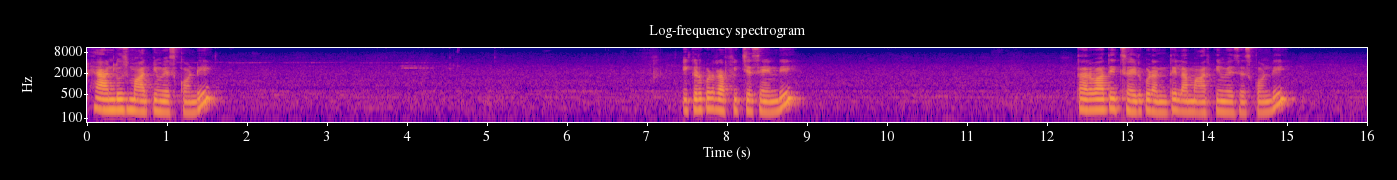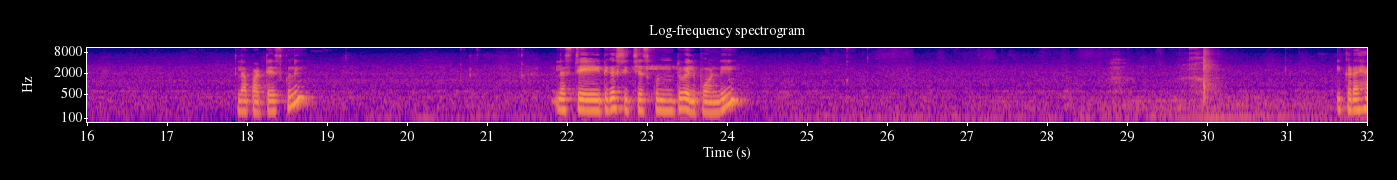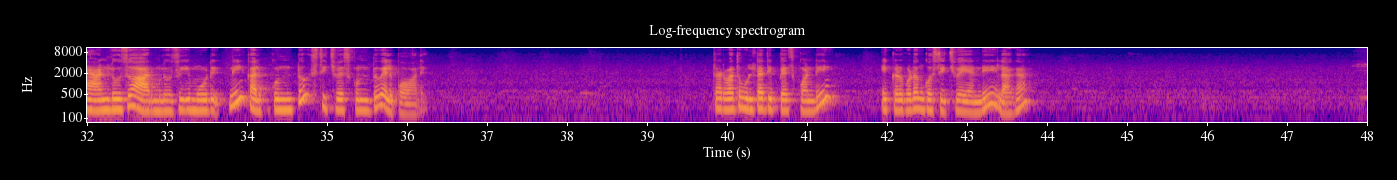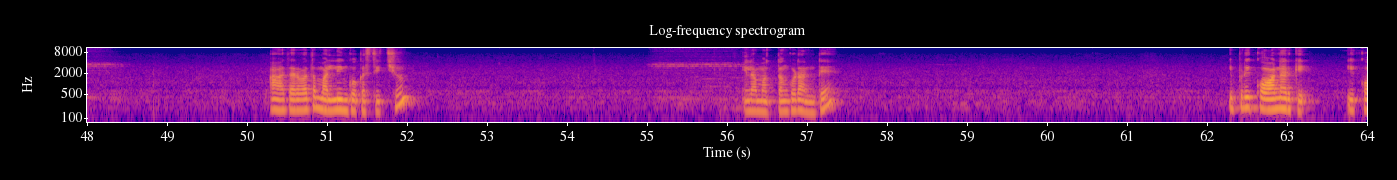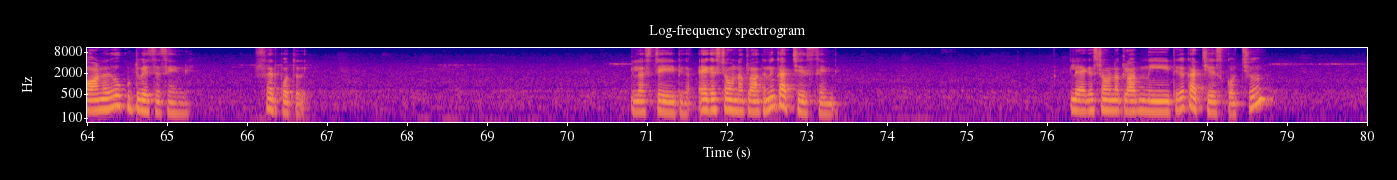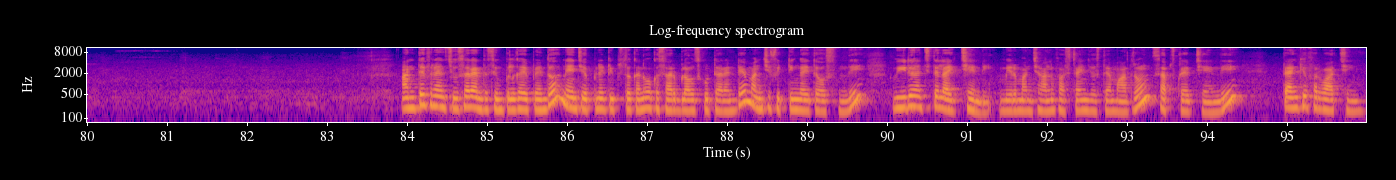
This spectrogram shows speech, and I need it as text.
హ్యాండ్ లూజ్ మార్కింగ్ వేసుకోండి. ఇక్కడ కూడా రఫ్ ఇచ్చేసేయండి. తర్వాత ఇటు సైడ్ కూడా అంతే ఇలా మార్కింగ్ వేసేసుకోండి. ఇలా పట్టేసుకుని ఇలా స్ట్రెయిట్గా స్టిచ్ చేసుకుంటూ వెళ్ళిపోండి. ఇక్కడ హ్యాండ్ లూజు ఆర్మ్ లూజు ఈ మూడింటిని కలుపుకుంటూ స్టిచ్ వేసుకుంటూ వెళ్ళిపోవాలి. తర్వాత ఉల్టా తిప్పేసుకోండి. ఇక్కడ కూడా ఇంకో స్టిచ్ వేయండి ఇలాగా. ఆ తర్వాత మళ్ళీ ఇంకొక స్టిచ్. ఇలా మొత్తం కూడా అంతే. ఇప్పుడు ఈ కార్నర్కి ఈ కార్నర్ కుట్టు వేసేసేయండి. సరిపోతుంది. ఇలా స్ట్రెయిట్గా ఎగస్ట్రా ఉన్న క్లాత్ని కట్ చేసేయండి. ఇలా ఎగస్ట్రా ఉన్న క్లాత్ నీట్గా కట్ చేసుకోవచ్చు. అంతే ఫ్రెండ్స్ చూసారా ఎంత సింపుల్గా అయిపోయిందో? నేను చెప్పిన టిప్స్తో కానీ ఒకసారి బ్లౌజ్ కుట్టారంటే మంచి ఫిట్టింగ్ అయితే వస్తుంది. వీడియో నచ్చితే లైక్ చేయండి. మీరు మన ఛానల్ ఫస్ట్ టైం చూస్తే మాత్రం సబ్స్క్రైబ్ చేయండి. Thank you for watching.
